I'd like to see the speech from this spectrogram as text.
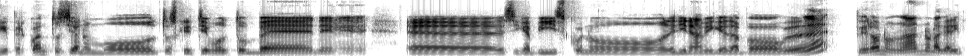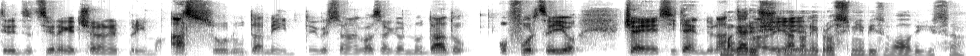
che per quanto siano molto scritti molto bene, eh, si capiscono le dinamiche da poco, eh, però non hanno la caratterizzazione che c'era nel primo. Assolutamente. Questa è una cosa che ho notato, o forse io, cioè si tende un attimo Magari a usciranno avere- nei prossimi episodi, chissà.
